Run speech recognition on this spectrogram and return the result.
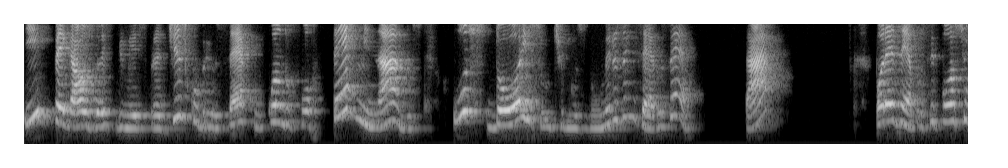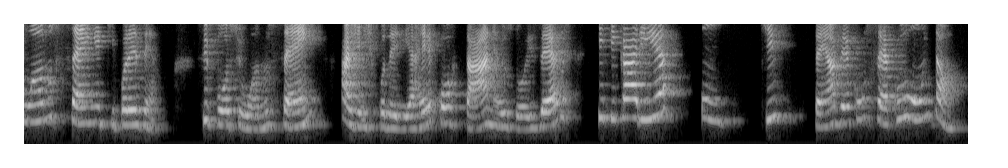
e pegar os dois primeiros para descobrir o século quando for terminados os dois últimos números em zero, zero, tá? Por exemplo, se fosse o ano 100 aqui, por exemplo, se fosse o ano 100, a gente poderia recortar né, os dois zeros e ficaria um, que tem a ver com o século I, então.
